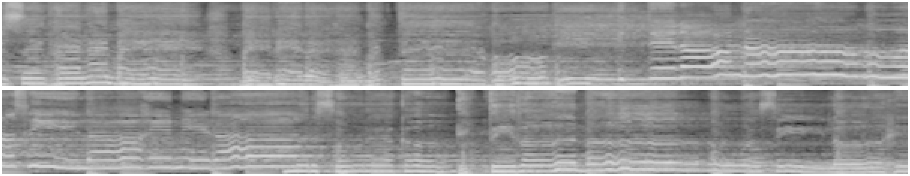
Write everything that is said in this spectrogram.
इस घर तेरा नाम वसीला है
